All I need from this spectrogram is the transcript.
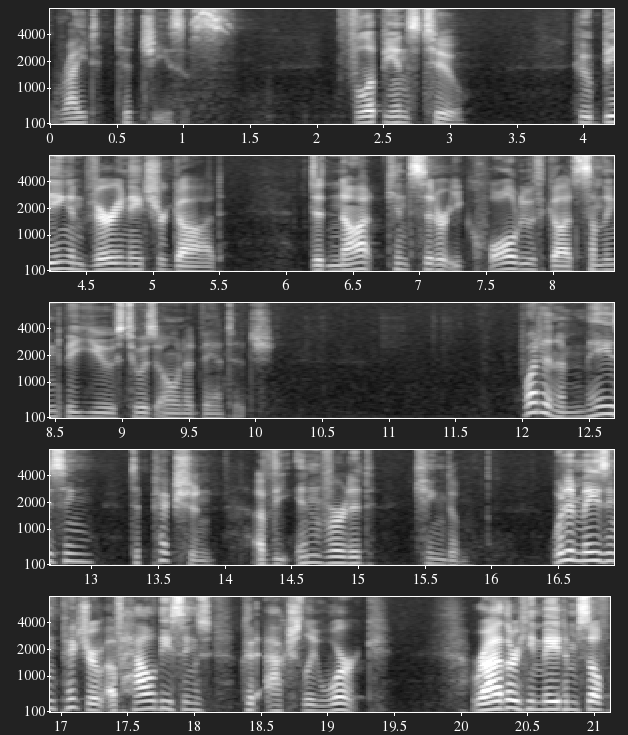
right to Jesus. Philippians 2 Who, being in very nature God, did not consider equality with God something to be used to his own advantage. What an amazing depiction of the inverted kingdom. What an amazing picture of, how these things could actually work. Rather, he made himself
